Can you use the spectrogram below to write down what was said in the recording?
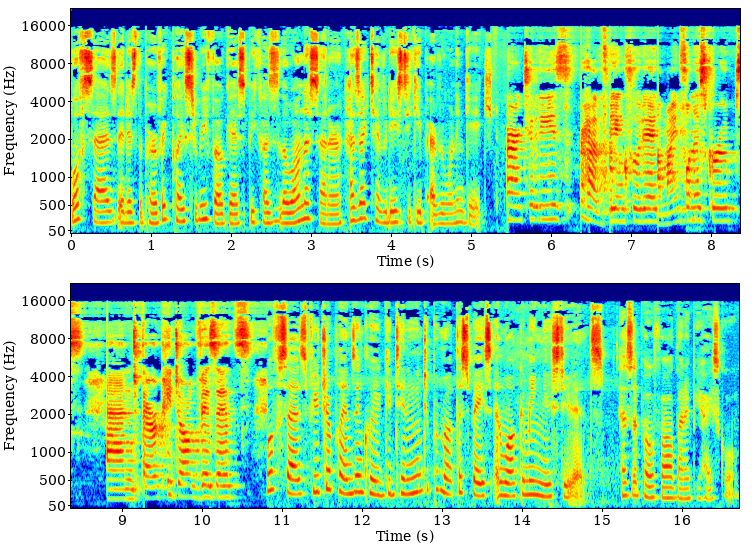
Wolf says it is the perfect place to refocus because the Wellness Center has activities to keep everyone engaged. Our activities have included mindfulness groups and therapy dog visits. Wolf says future plans include continuing to promote the space and welcoming new students. Tessa Pofall, Lenape High School.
